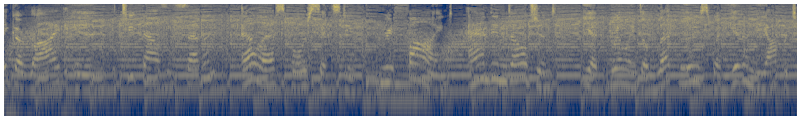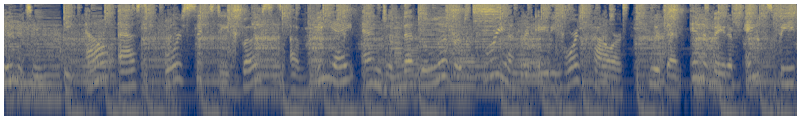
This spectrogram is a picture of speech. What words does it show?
a ride in the 2007 LS460. Refined and indulgent, yet willing to let loose when given the opportunity, the LS460 boasts a V8 engine that delivers 380 horsepower with an innovative 8-speed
